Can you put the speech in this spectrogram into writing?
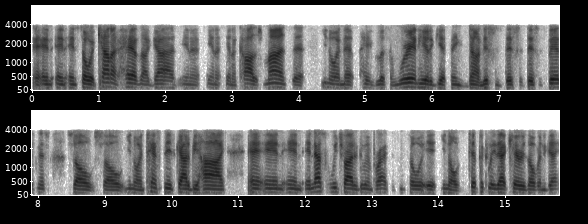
And and, and so it kind of has our guys in a in a in a college mindset you know, in that hey, listen, we're in here to get things done. This is this is this is business. So so you know, intensity's got to be high, and, and and and that's what we try to do in practice. And so it you know, typically that carries over in the game.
